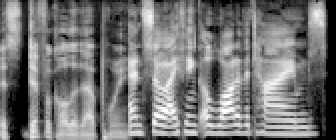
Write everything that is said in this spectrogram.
it's difficult at that point. And so I think a lot of the times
